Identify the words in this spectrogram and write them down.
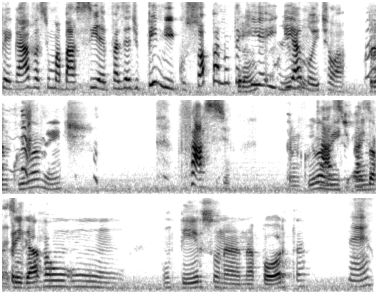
pegava assim uma bacia e fazia de pinico, só pra não ter que ir, ir à noite lá. Tranquilamente. Fácil. Tranquilamente. Fácil, fácil, Ainda fácil. pregava um, um, um terço na, na porta, Né?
